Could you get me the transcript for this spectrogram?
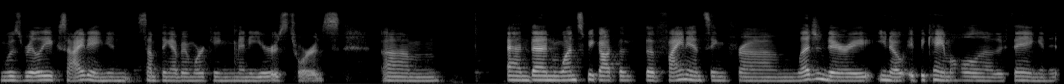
was really exciting and something I've been working many years towards. Um, and then once we got the, the financing from legendary you know it became a whole another thing and it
